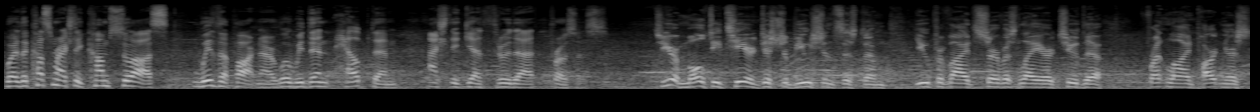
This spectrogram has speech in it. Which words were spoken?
where the customer actually comes to us with a partner, where we then help them actually get through that process. So you're a multi-tier distribution system. You provide service layer to the frontline partners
